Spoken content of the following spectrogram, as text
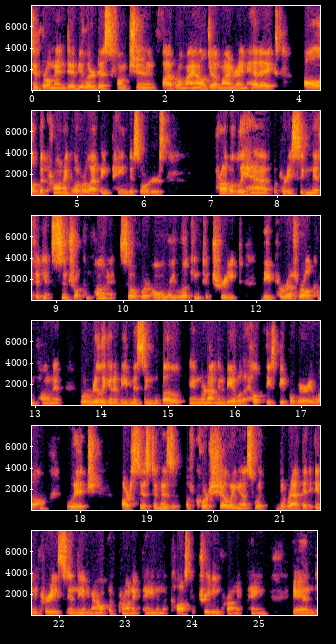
temporomandibular dysfunction, fibromyalgia, migraine headaches, all of the chronic overlapping pain disorders probably have a pretty significant central component. So if we're only looking to treat the peripheral component, we're really going to be missing the boat and we're not going to be able to help these people very well, which our system is, of course, showing us with the rapid increase in the amount of chronic pain and the cost of treating chronic pain and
